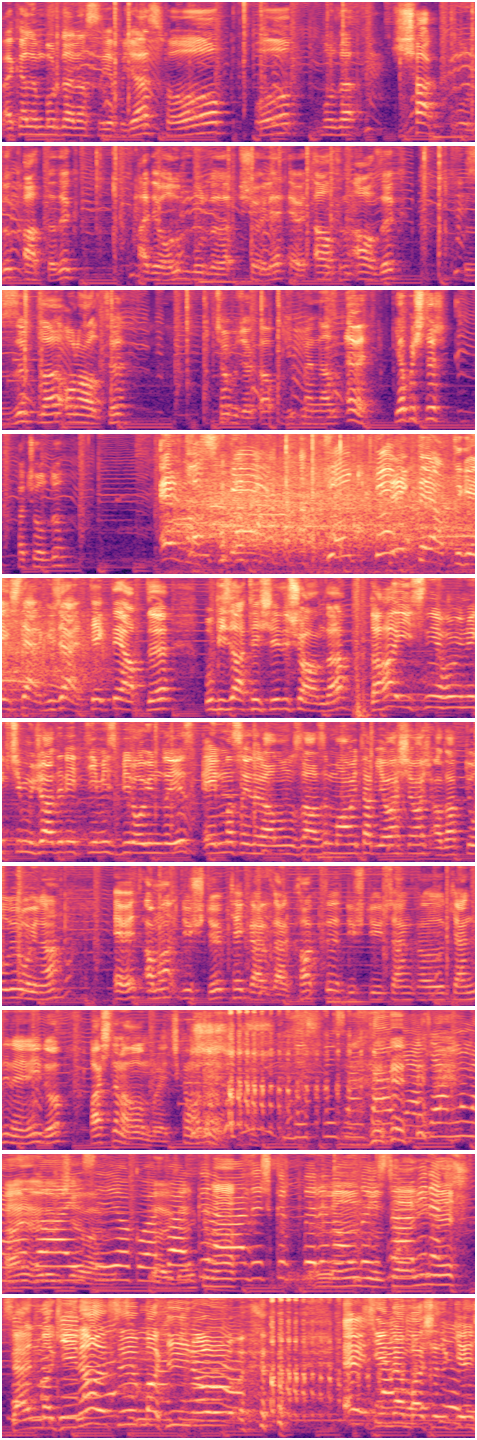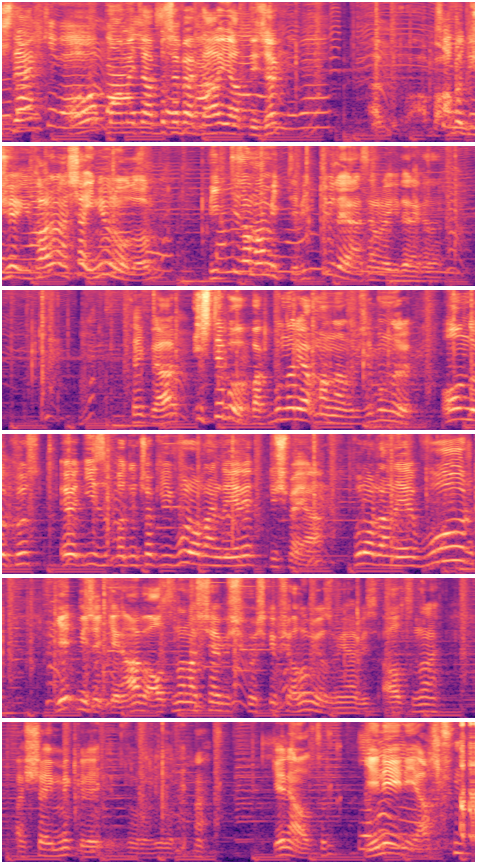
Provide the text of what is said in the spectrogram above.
Bakalım burada nasıl yapacağız. Hop hop burada şak vurduk atladık. Hadi oğlum burada da şöyle evet altını aldık. Zıpla 16. Çabucak al, gitmen lazım. Evet yapıştır. Kaç oldu? Elmas. Tekte. Tekte yaptı gençler. Güzel. Tekte yaptı. Bu bizi ateşledi şu anda. Daha iyisini yapabilmek için mücadele ettiğimiz bir oyundayız. Elma sayıları almamız lazım. Muhammed abi yavaş yavaş adapte oluyor oyuna. Evet ama düştü. Tekrardan kalktı. Düştü sen kal kendine neydi o? Baştan alalım buraya. Çıkamadı mı? Düştü sen kalk kendine. Aynen, öyle bir şey var. Yok var farkına. Düş kırkların olduysa bile. Sen makinasın makina. evet yeniden başladık gençler. Hop Muhammed abi bu sefer daha iyi atlayacak. Abi, ama düşe, yukarıdan aşağı iniyorsun oğlum. Bitti zaman bitti. Bitti bile yani sen oraya gidene kadar. Tekrar. İşte bu. Bak bunları yapman lazım işte bunları. 19. Evet iyi zıpladın çok iyi. Vur oradan da yere düşme ya. Vur oradan da yere vur. Yetmeyecek gene abi. Altından aşağı bir şey, başka bir şey alamıyoruz mu ya biz? Altından aşağı inmek bile zor oluyor. Heh. Gene altın. Yeni en iyi altın.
